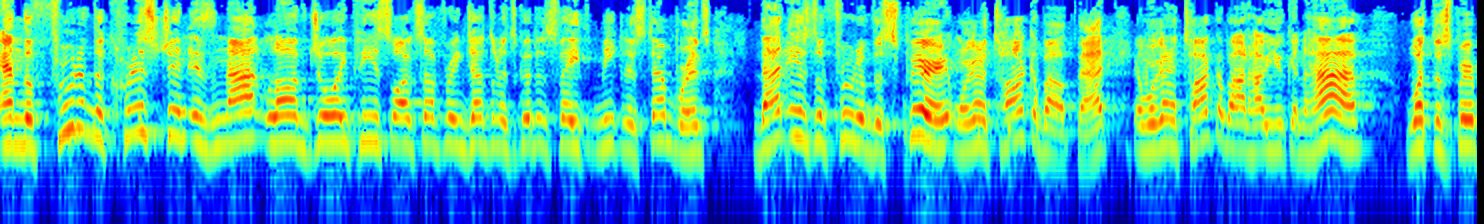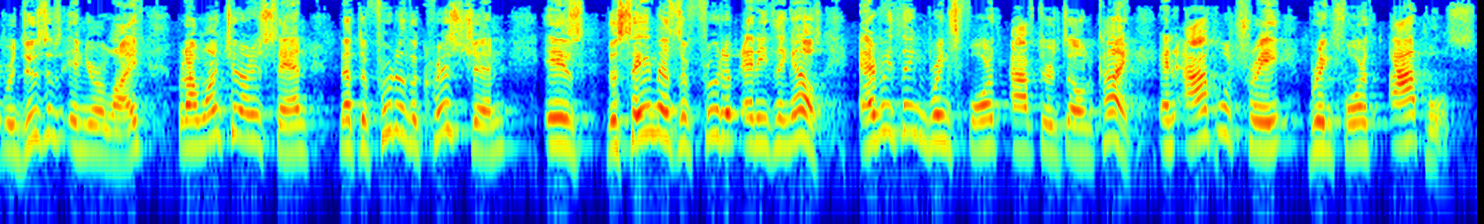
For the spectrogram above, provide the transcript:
And the fruit of the Christian is not love, joy, peace, long suffering, gentleness, goodness, faith, meekness, temperance. That is the fruit of the Spirit. We're going to talk about that, and we're going to talk about how you can have what the Spirit produces in your life. But I want you to understand that the fruit of the Christian is the same as the fruit of anything else. Everything brings forth after its own kind. An apple tree brings forth apples.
